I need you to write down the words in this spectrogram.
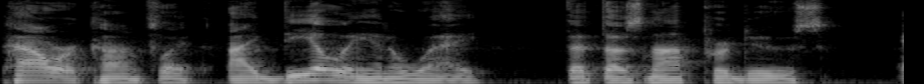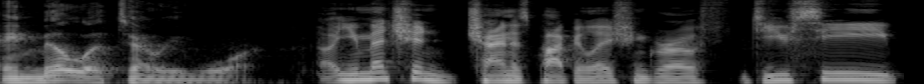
power conflict, ideally in a way that does not produce a military war. Uh, you mentioned China's population growth. Do you see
